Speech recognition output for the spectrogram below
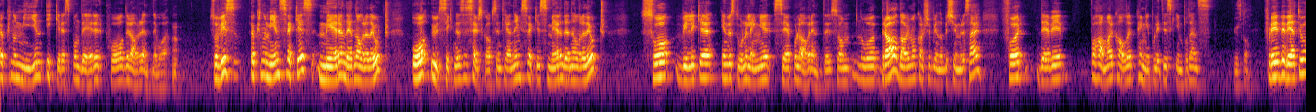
økonomien ikke responderer på det lavere rentenivået. Så hvis økonomien svekkes mer enn det den allerede har gjort, og utsiktene til selskapsinntjening svekkes mer enn det den allerede har gjort, så vil ikke investorene lenger se på lave renter som noe bra. Da vil man kanskje begynne å bekymre seg for det vi på Hamar kaller pengepolitisk impotens. Just da. Fordi vi vet jo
